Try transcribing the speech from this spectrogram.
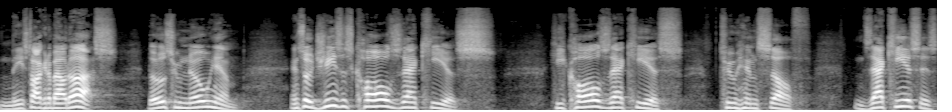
And he's talking about us, those who know him. And so Jesus calls Zacchaeus. He calls Zacchaeus to himself. Zacchaeus is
